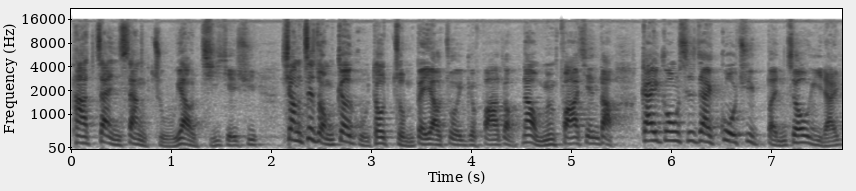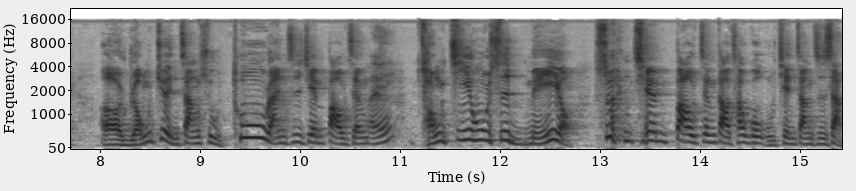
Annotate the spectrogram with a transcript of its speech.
它站上主要集结区，像这种个股都准备要做一个发动。那我们发现到，该公司在过去本周以来，呃，融券张数突然之间暴增，哎，从几乎是没有，瞬间暴增到超过五千张之上。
